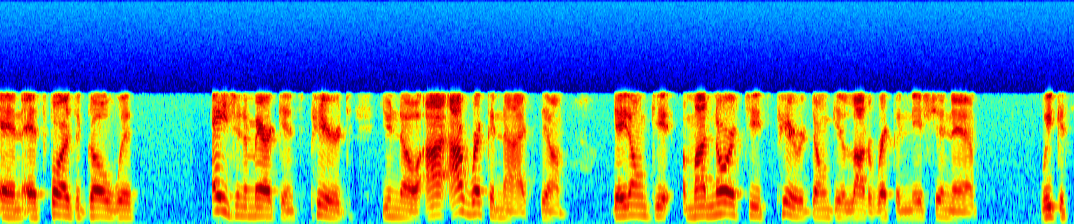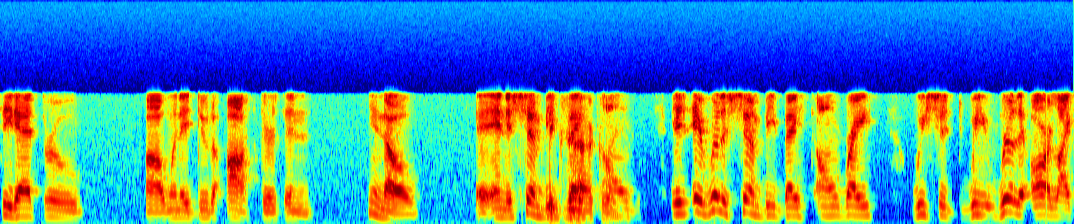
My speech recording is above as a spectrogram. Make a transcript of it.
and as far as to go with Asian Americans, period, you know, I, I recognize them. They don't get minorities, period, don't get a lot of recognition, and we could see that through uh when they do the Oscars and you know and it shouldn't be exactly. based on it, it really shouldn't be based on race. We should we really are like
